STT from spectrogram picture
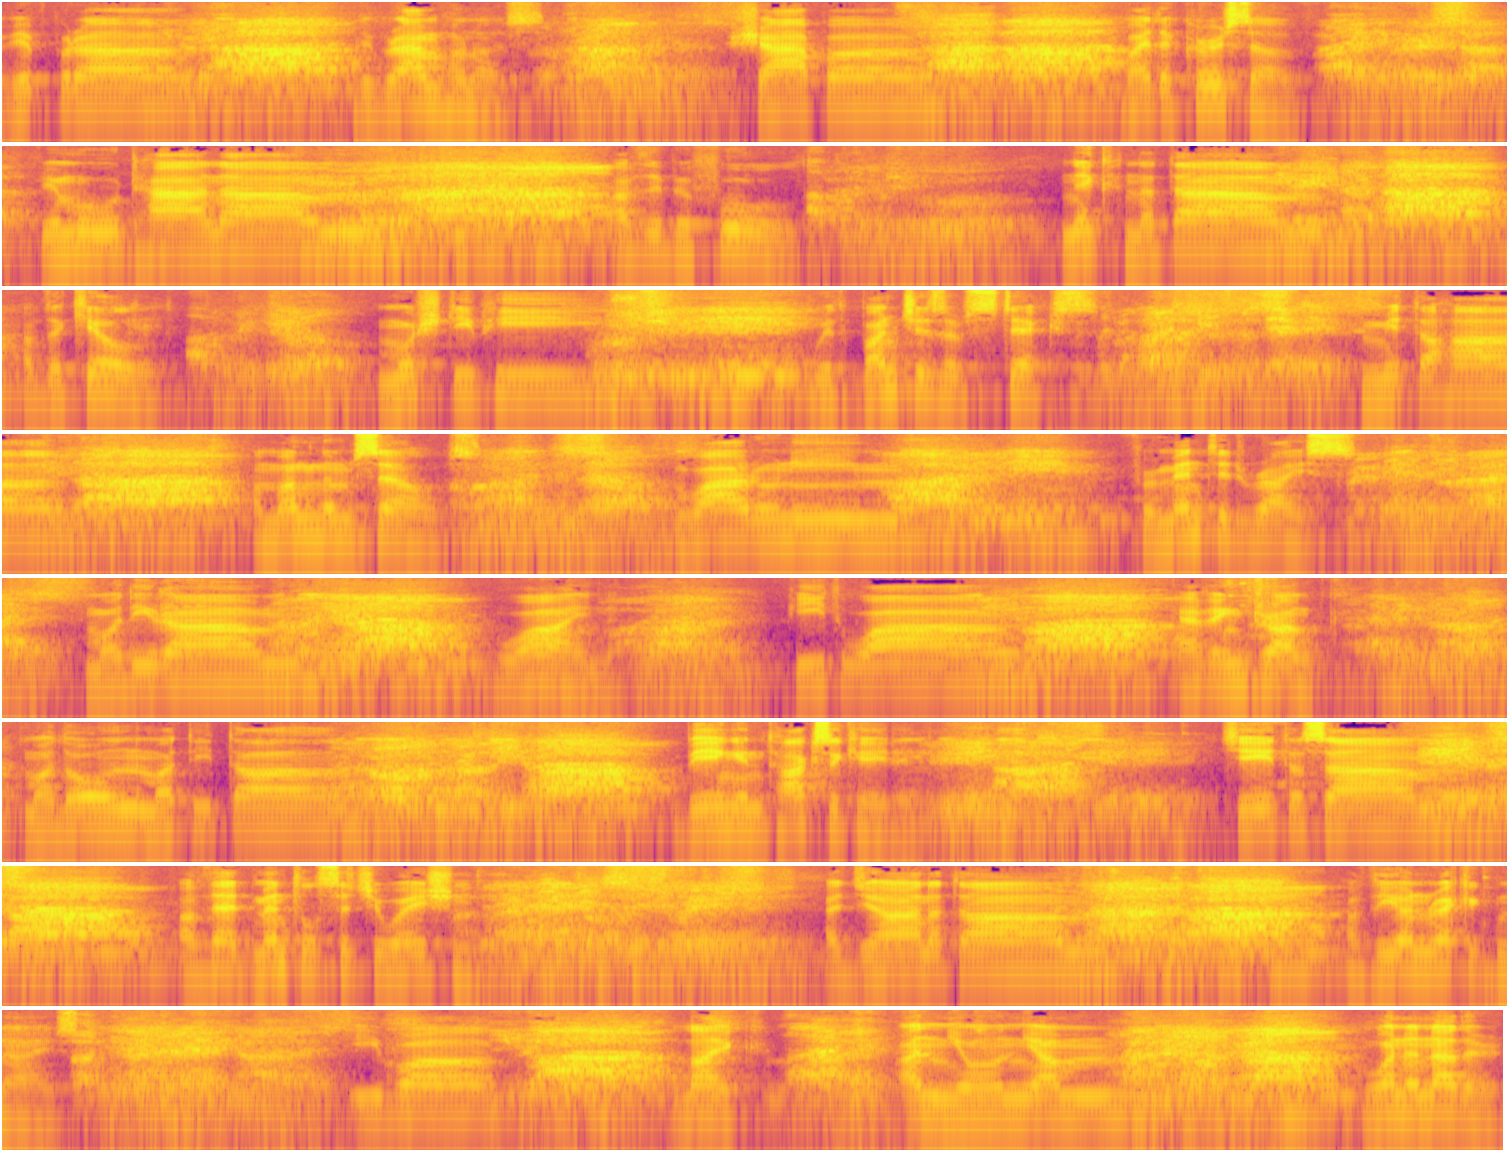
Vipra, the Brahmanas, Shapa, by the curse of, Vimudhanam, of the befooled, Niknatam, of the killed, Mushtipi, with bunches of sticks, Mitaha, among themselves, Warunim, fermented rice, Madiram, wine, Pitwa, having drunk, Madon Matita, being intoxicated, Chetasam, of that mental situation, Ajanatam, of the unrecognized, Eva, like, Anyonyam, one another,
